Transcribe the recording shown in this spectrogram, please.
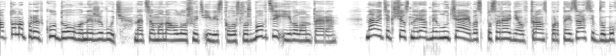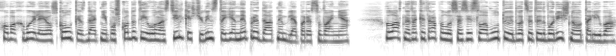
Авто напередку довго не живуть. На цьому наголошують і військовослужбовці, і волонтери. Навіть якщо снаряд не влучає безпосередньо в транспортний засіб, вибухова хвиля й осколки здатні пошкодити його настільки, що він стає непридатним для пересування. Власне, так і трапилося зі Славутою 22-річного таліба.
